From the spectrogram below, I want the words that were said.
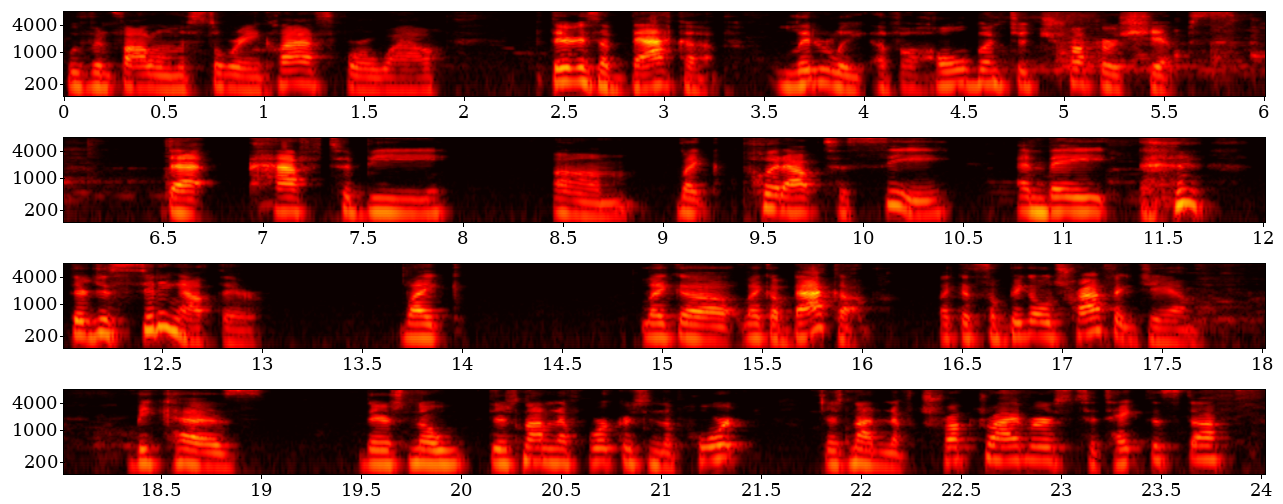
we've been following the story in class for a while. There is a backup, literally, of a whole bunch of trucker ships that have to be um, like put out to sea and they they're just sitting out there like like a like a backup like it's a big old traffic jam because there's no there's not enough workers in the port. There's not enough truck drivers to take the stuff.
